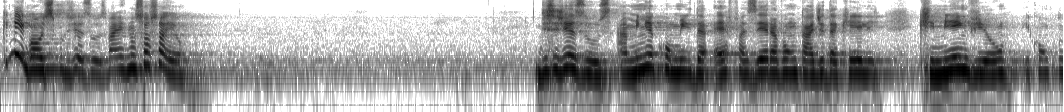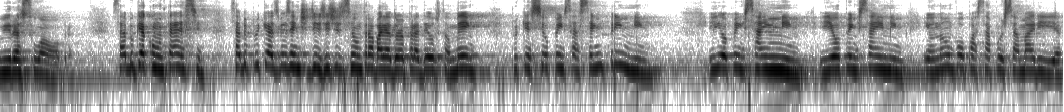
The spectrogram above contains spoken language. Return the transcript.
Quem é igual ao discípulo de Jesus? Vai, não sou só eu. Disse Jesus: A minha comida é fazer a vontade daquele que me enviou e concluir a sua obra. Sabe o que acontece? Sabe por que às vezes a gente desiste de ser um trabalhador para Deus também? Porque se eu pensar sempre em mim, e eu pensar em mim, e eu pensar em mim, eu não vou passar por Samaria,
